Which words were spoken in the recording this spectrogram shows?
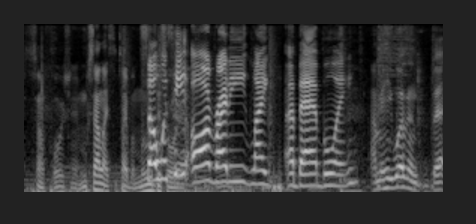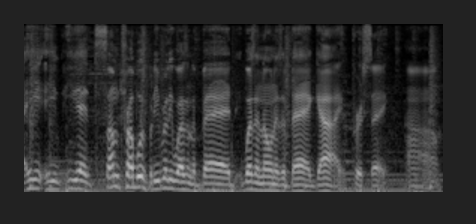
It's unfortunate. It sound like some type of movie. So was he already like a bad boy? I mean, he wasn't bad. He, he he had some troubles, but he really wasn't a bad. wasn't known as a bad guy per se. Um,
